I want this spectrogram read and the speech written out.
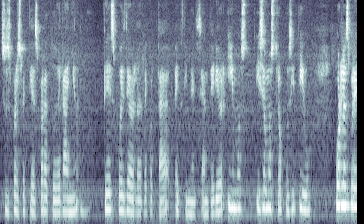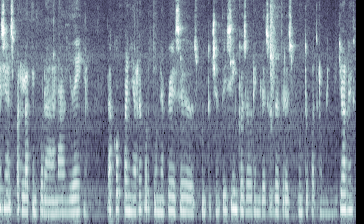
sus perspectivas para todo el año después de haberlas recortado el trimestre anterior y, y se mostró positivo por las previsiones para la temporada navideña. La compañía reportó un EPS de 2.85 sobre ingresos de 3.4 mil millones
